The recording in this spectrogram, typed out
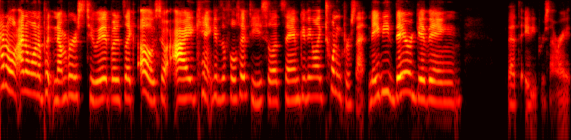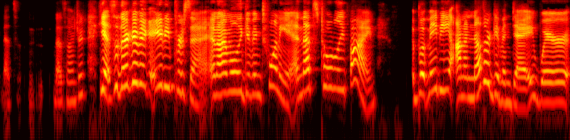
I don't I don't want to put numbers to it, but it's like, oh, so I can't give the full 50. So let's say I'm giving like 20%. Maybe they're giving that's 80%, right? That's that's 100. Yeah, so they're giving 80% and I'm only giving 20 and that's totally fine. But maybe on another given day where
